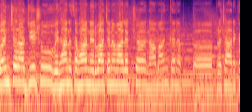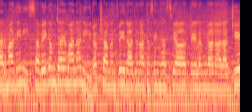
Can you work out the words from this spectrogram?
पञ्चराज्येषु विधानसभानिर्वाचनमालक्ष्य नामाङ्कन अ, प्रचारकर्मादीनि सवेगं जायमानानि। रक्षामन्त्री राजनाथसिंहस्य तेलङ्गानाराज्ये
